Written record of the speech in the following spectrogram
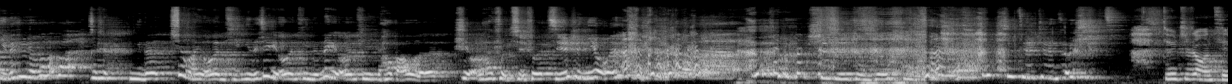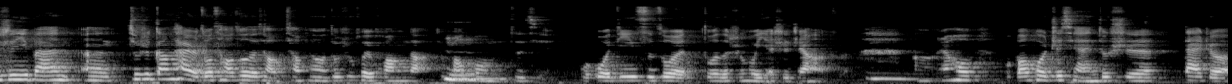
你的这个巴拉巴拉，就是你的血管有问题，你的这个有问题，你的那个有问题，然后把我的室友拉出去说，其实是你有问题。师姐拯救世界，师姐拯救世界。对这种其实一般，嗯，就是刚开始做操作的小小朋友都是会慌的，就包括我们自己。我我第一次做做的时候也是这样子，嗯，然后我包括之前就是带着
